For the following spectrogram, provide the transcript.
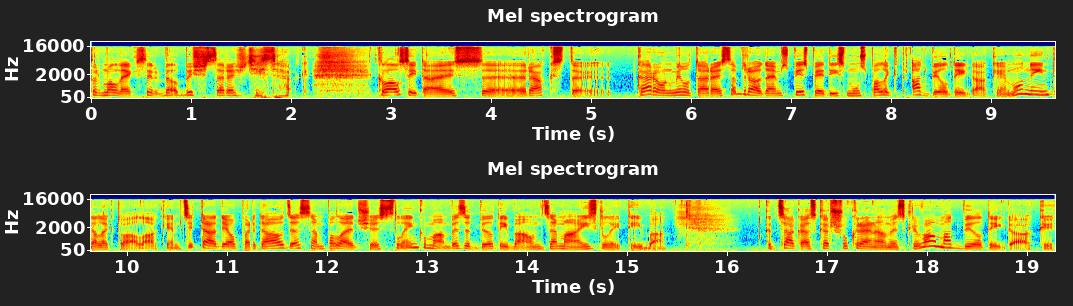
tur, man liekas, ir vēl bišķi sarežģītāk. Klausītājs raksta, Kara un militārais apdraudējums piespiedīs mūs palikt atbildīgākiem un intelektuālākiem. Citādi jau par daudz esam palaidušies slinkumā, bezatbildībā un zemā izglītībā. Kad sākās karš Ukrainā, mēs kļuvām atbildīgāki.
